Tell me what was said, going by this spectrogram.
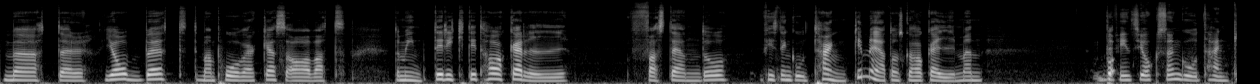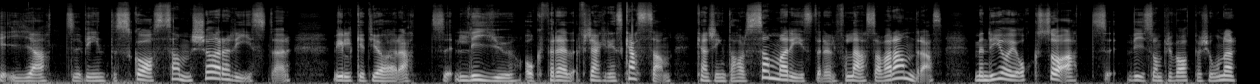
möter jobbet. Man påverkas av att de inte riktigt hakar i fast ändå finns det en god tanke med att de ska haka i men det finns ju också en god tanke i att vi inte ska samköra register. Vilket gör att LIU och Försäkringskassan kanske inte har samma register eller får läsa varandras. Men det gör ju också att vi som privatpersoner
